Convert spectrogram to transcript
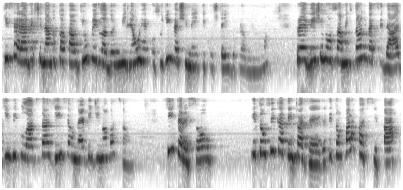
que será destinado um total de 1,2 milhão em recursos de investimento e custeio do programa, previsto no orçamento da universidade e vinculados à agência UNEB de Inovação. Se interessou? Então fique atento às regras. Então, para participar,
